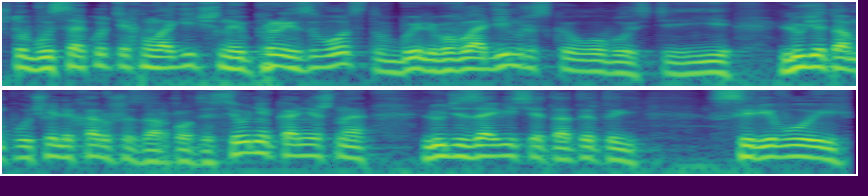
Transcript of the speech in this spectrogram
чтобы высокотехнологичные производства были во Владимирской области, и люди там получали хорошие зарплаты. Сегодня, конечно, люди зависят от этой сырьевой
